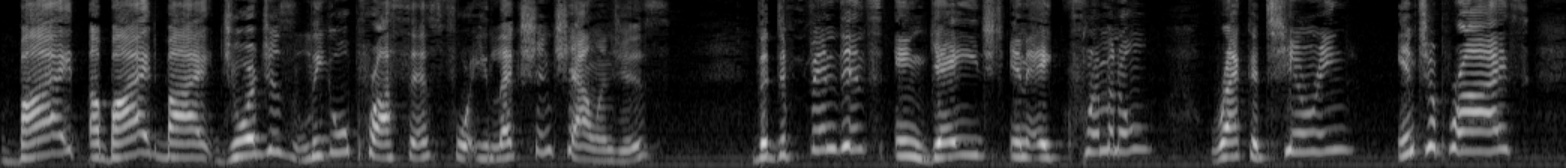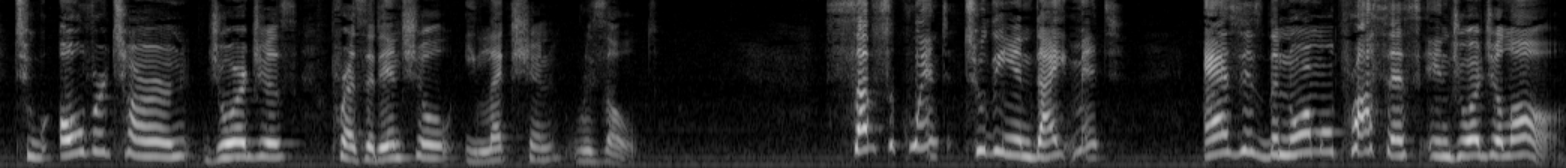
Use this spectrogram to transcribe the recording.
abide, abide by Georgia's legal process for election challenges, the defendants engaged in a criminal racketeering enterprise to overturn Georgia's presidential election result. Subsequent to the indictment, as is the normal process in Georgia law,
